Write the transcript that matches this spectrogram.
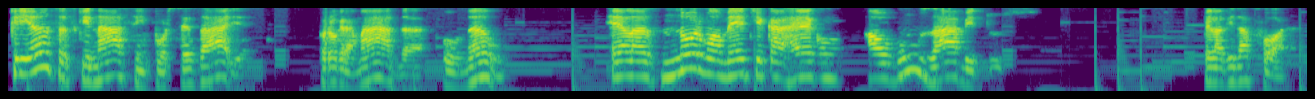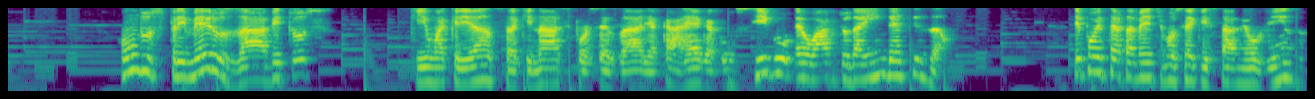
crianças que nascem por cesárea, programada ou não, elas normalmente carregam alguns hábitos pela vida fora. Um dos primeiros hábitos que uma criança que nasce por cesárea carrega consigo é o hábito da indecisão. Depois, certamente, você que está me ouvindo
